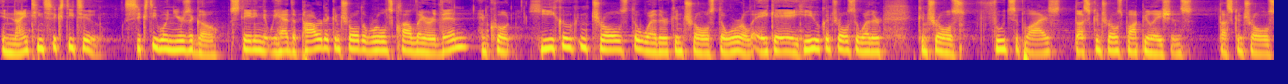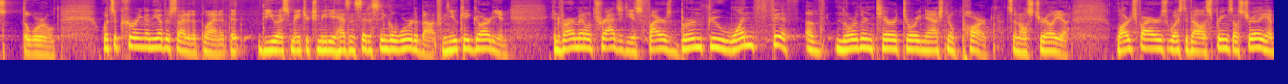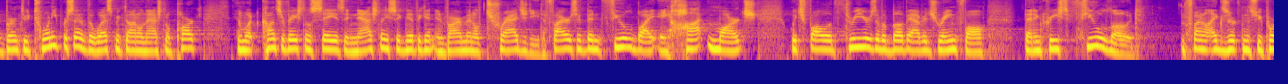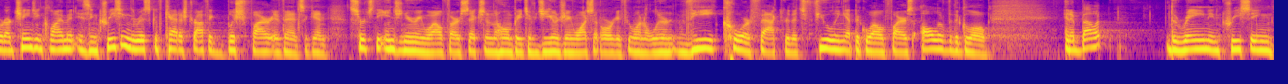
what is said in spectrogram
in 1962. 61 years ago, stating that we had the power to control the world's cloud layer then, and quote, he who controls the weather controls the world, aka he who controls the weather controls food supplies, thus controls populations, thus controls the world. What's occurring on the other side of the planet that the US matrix media hasn't said a single word about? From the UK Guardian, environmental tragedy as fires burn through one fifth of Northern Territory National Park. It's in Australia. Large fires west of Alice Springs, Australia, have burned through 20% of the West MacDonnell National Park in what conservationists say is a nationally significant environmental tragedy. The fires have been fueled by a hot March, which followed three years of above average rainfall that increased fuel load final excerpt from this report our changing climate is increasing the risk of catastrophic bushfire events. Again, search the engineering wildfire section on the homepage of geoengineeringwatch.org if you want to learn the core factor that's fueling epic wildfires all over the globe. And about the rain increasing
